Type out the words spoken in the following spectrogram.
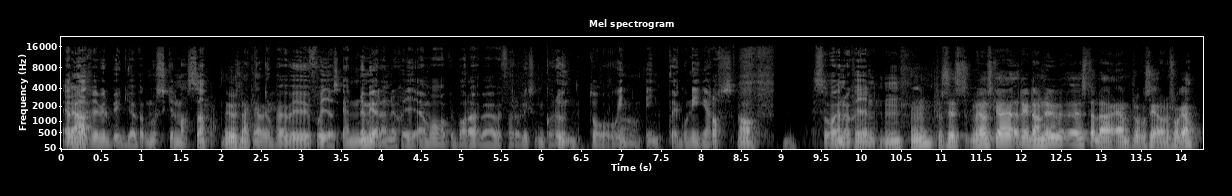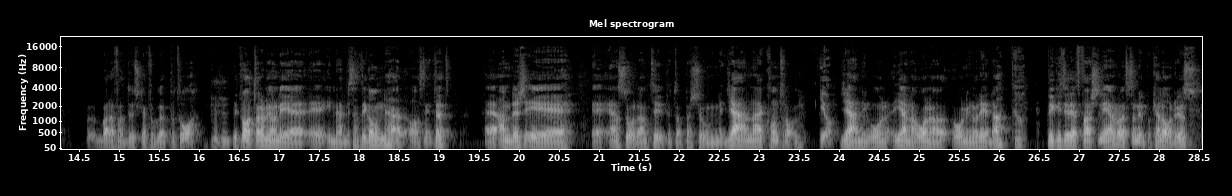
eller Ja. att vi vill bygga muskelmassa. nu snackar vi. Då behöver vi få i oss ännu mer energi än vad vi bara behöver för att liksom gå runt och, och in, inte gå ner oss. Ja. Så energin, mm, Mm, precis. Men jag ska redan nu eh, ställa en provocerande fråga. Bara för att du ska få gå upp på tå. Vi pratade om det eh, innan vi satte igång det här avsnittet. Eh, Anders är eh, en sådan typ av person. Gärna kontroll. ja. Gärning, gärna ordna, ordning och reda. Vilket är rätt fascinerande eftersom du är på Kaladius.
